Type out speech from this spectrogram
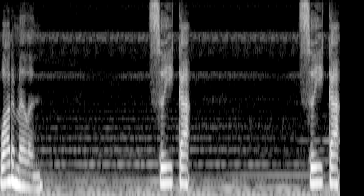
watermelon スイカ。スイカ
